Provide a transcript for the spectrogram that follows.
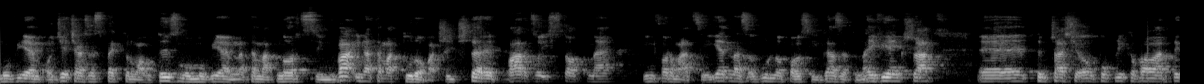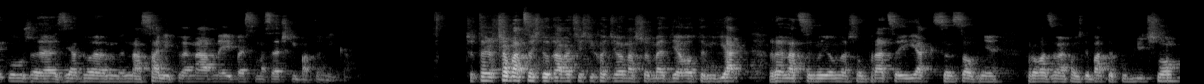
Mówiłem o dzieciach ze spektrum autyzmu, mówiłem na temat Nord Stream 2 i na temat Turowa, czyli cztery bardzo istotne informacje. Jedna z ogólnopolskich gazet, największa, e, w tym czasie opublikowała artykuł, że zjadłem na sali plenarnej bez maseczki batonika. Czy też trzeba coś dodawać, jeśli chodzi o nasze media, o tym, jak relacjonują naszą pracę i jak sensownie prowadzą jakąś debatę publiczną?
